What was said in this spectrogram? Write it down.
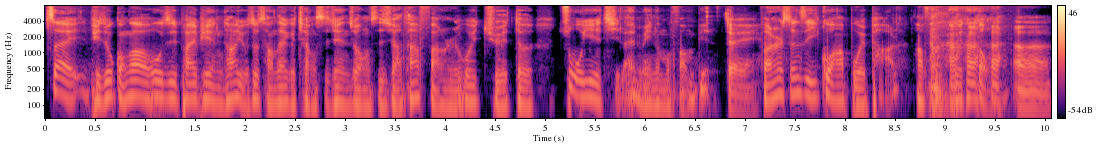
在比如说广告或者拍片，他有时候藏在一个抢时间的状况之下，他反而会觉得作业起来没那么方便。对，反而绳子一挂，他不会爬了，他反而不会动了。嗯，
